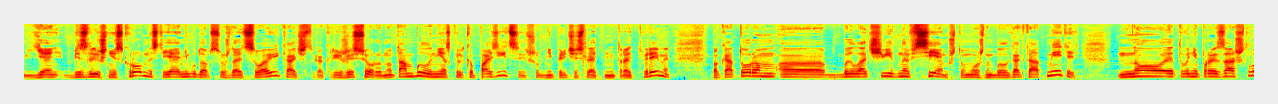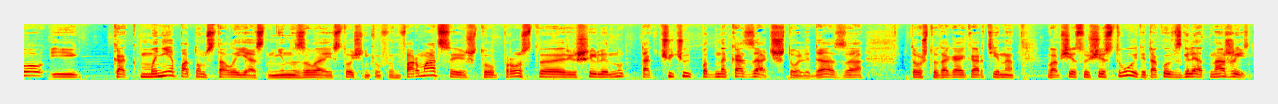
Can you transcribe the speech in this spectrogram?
я без лишней скромности, я не буду обсуждать свои качества как режиссера, но там было несколько позиций, чтобы не перечислять и не тратить время, по которым э, было очевидно всем, что можно было как-то отметить, но этого не произошло, и как мне потом стало ясно, не называя источников информации, что просто решили, ну, так чуть-чуть поднаказать, что ли, да, за то, что такая картина вообще существует и такой взгляд на жизнь.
